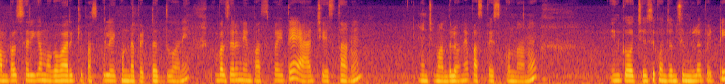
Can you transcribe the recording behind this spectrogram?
కంపల్సరీగా మగవారికి పసుపు లేకుండా పెట్టద్దు అని. కంపల్సరీ నేను పసుపు అయితే యాడ్ చేస్తాను. కొంచెం అందులోనే పసుపు వేసుకున్నాను. ఇంకా వచ్చేసి కొంచెం సిమ్లో పెట్టి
